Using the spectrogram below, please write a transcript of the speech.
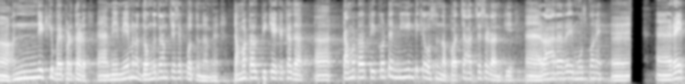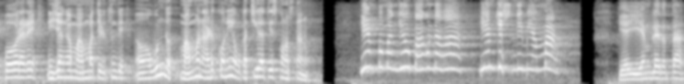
ఆ, అన్నిటికీ భయపడతాడు. ఆ, మేమేమైనా దొంగతనం చేసేకపోతున్నామే టమాటాలు పీకేక కదా టమాటాలు పీక్కుంటే మీ ఇంటికే వస్తుందప్ప చార్జ్ చేసేయడానికి. ఆ, మూసుకొని. రే పోరా నిజంగా మా అమ్మ తిడుతుంది. ఆ, ఉండు మా అమ్మని అడుక్కొని ఒక చీర తీసుకొని వస్తాను ఏం మంజు బాగుండవా ఏం చేస్తుంది మీ అమ్మ ఏ ఏం లేదత్త.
